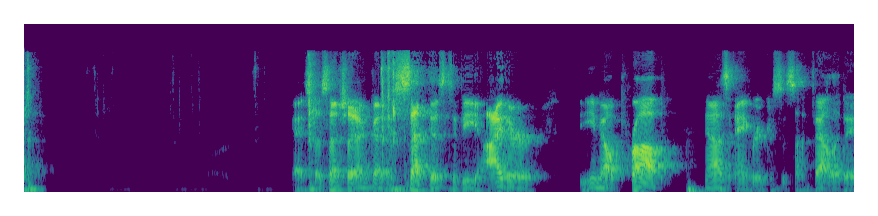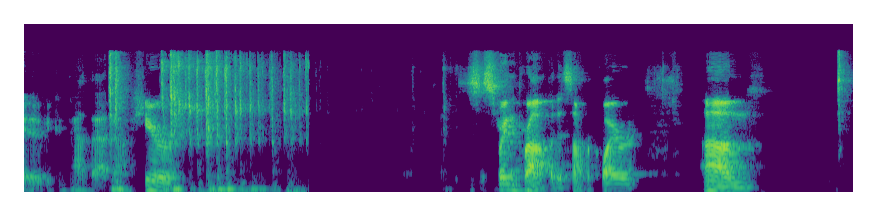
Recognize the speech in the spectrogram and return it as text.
Okay, so essentially I'm going to set this to be either the email prop. Now it's angry because it's not validated. We can add that down here. This is a string prop, but it's not required. Um,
